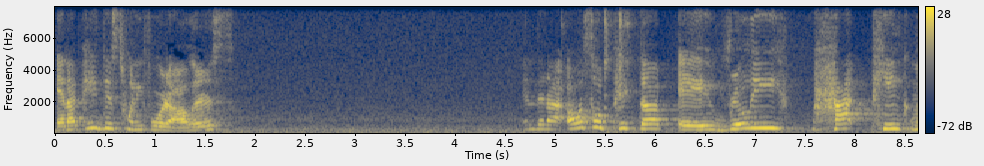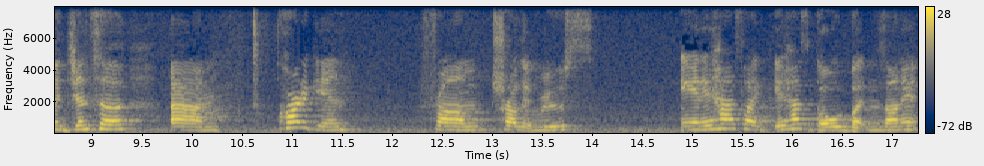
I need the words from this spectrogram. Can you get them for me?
And I paid this $24 and then I also picked up a really hot pink magenta um, cardigan from Charlotte Russe. And it has like it has gold buttons on it.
